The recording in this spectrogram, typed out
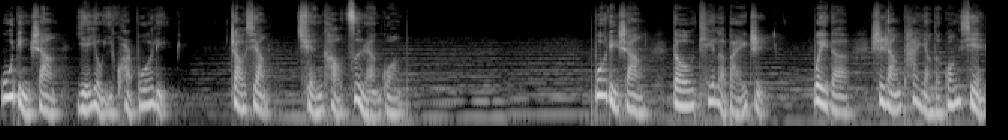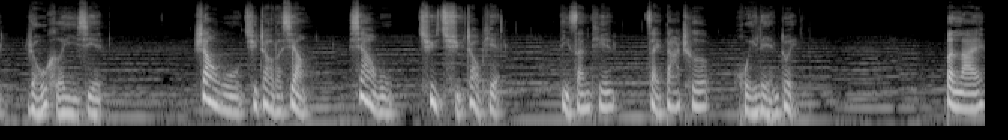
屋顶上也有一块玻璃，照相全靠自然光。玻璃上都贴了白纸，为的是让太阳的光线柔和一些。上午去照了相，下午去取照片。第三天，再搭车回连队。本来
